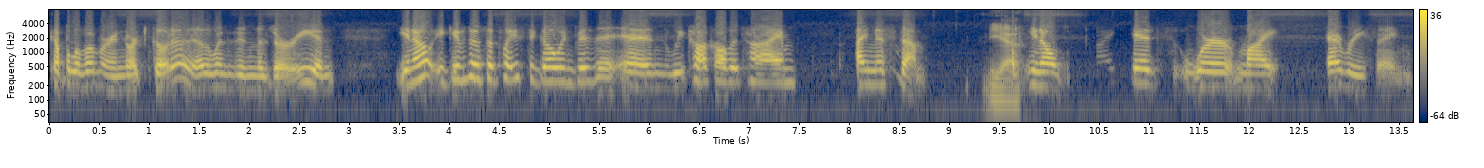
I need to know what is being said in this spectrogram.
a couple of them are in North Dakota, the other one's in Missouri, and you know, it gives us a place to go and visit, and we talk all the time. I miss them. Yeah. You know, my kids were my everything.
